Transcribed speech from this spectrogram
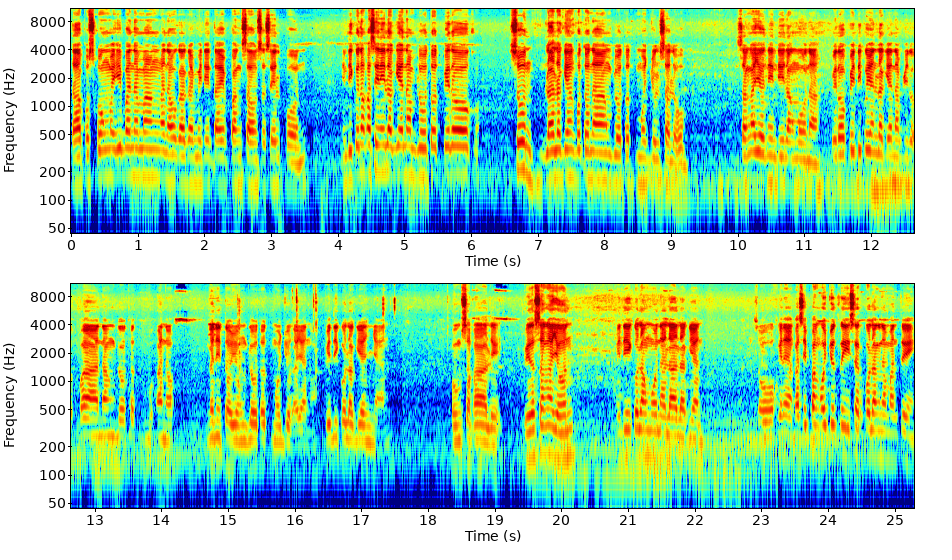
Tapos kung may iba namang ano, gagamitin tayong pang sound sa cellphone, hindi ko na kasi nilagyan ng Bluetooth pero soon lalagyan ko to ng Bluetooth module sa loob. Sa ngayon hindi lang muna. Pero pwede ko yan lagyan ng, ah, ng Bluetooth ano, ganito yung Bluetooth module ayan oh. Pwede ko lagyan yan kung sakali. Pero sa ngayon, hindi ko lang muna lalagyan. So okay na yan. Kasi pang audio tracer ko lang naman to eh.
